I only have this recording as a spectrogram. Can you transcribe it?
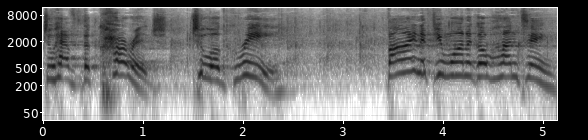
to have the courage to agree. Fine if you want to go hunting.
